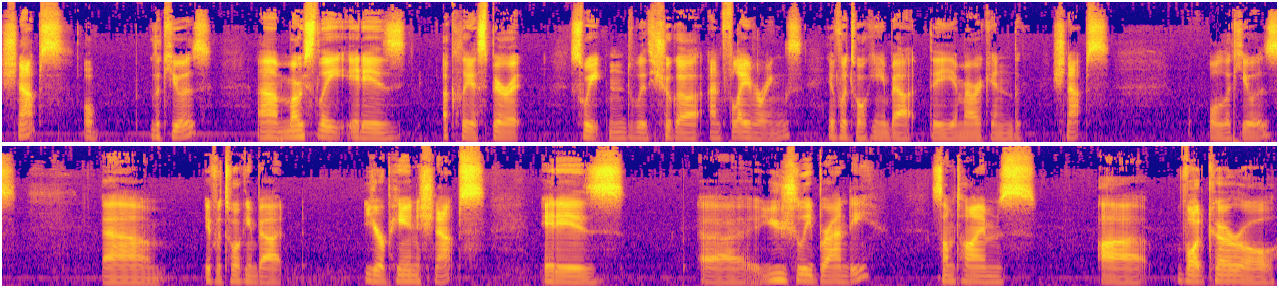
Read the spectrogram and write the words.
schnapps or liqueurs. Um, mostly, it is a clear spirit sweetened with sugar and flavorings. If we're talking about the American li- schnapps or liqueurs, um, if we're talking about European schnapps, it is uh, usually brandy, sometimes uh, vodka or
